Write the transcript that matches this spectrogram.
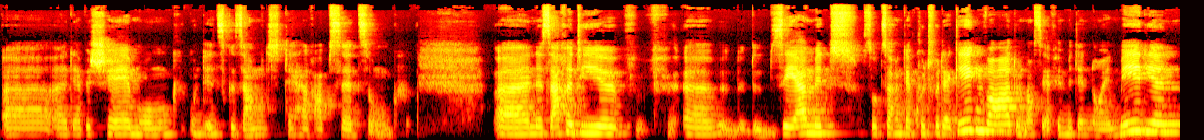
äh, der Beschämung und insgesamt der Herabsetzung. Äh, eine Sache, die äh, sehr mit sozusagen der Kultur der Gegenwart und auch sehr viel mit den neuen Medien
